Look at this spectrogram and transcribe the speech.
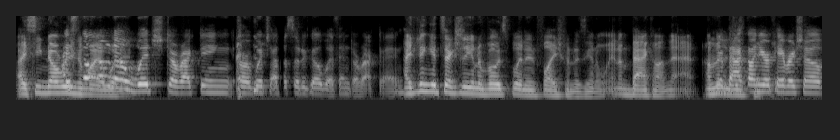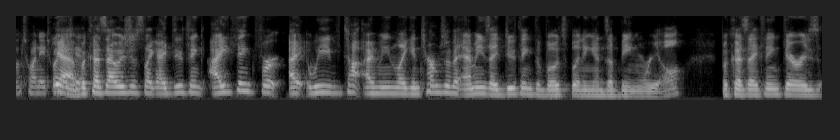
I see no I reason still why I don't know which directing or which episode to go with in directing. I think it's actually gonna vote split, and Fleishman is gonna win. I'm back on that. I'm You're back on your favorite show of 2022. Yeah, because I was just like, I do think, I think for, I we've, ta- I mean, like in terms of the Emmys, I do think the vote splitting ends up being real because I think there is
